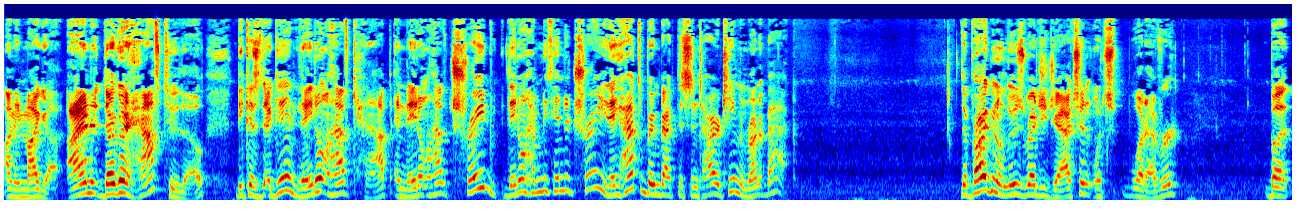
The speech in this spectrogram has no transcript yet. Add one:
I mean, my God, I they're going to have to though because again, they don't have cap and they don't have trade. They don't have anything to trade. They have to bring back this entire team and run it back. They're probably going to lose Reggie Jackson, which whatever, but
